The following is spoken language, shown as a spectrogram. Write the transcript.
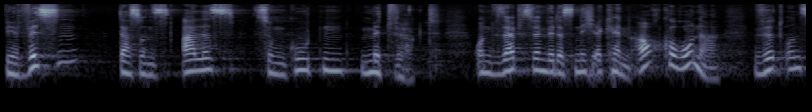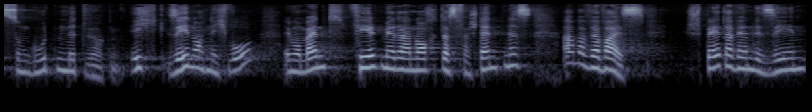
Wir wissen, dass uns alles zum Guten mitwirkt. Und selbst wenn wir das nicht erkennen, auch Corona, wird uns zum Guten mitwirken. Ich sehe noch nicht wo. Im Moment fehlt mir da noch das Verständnis, aber wer weiß, später werden wir sehen,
